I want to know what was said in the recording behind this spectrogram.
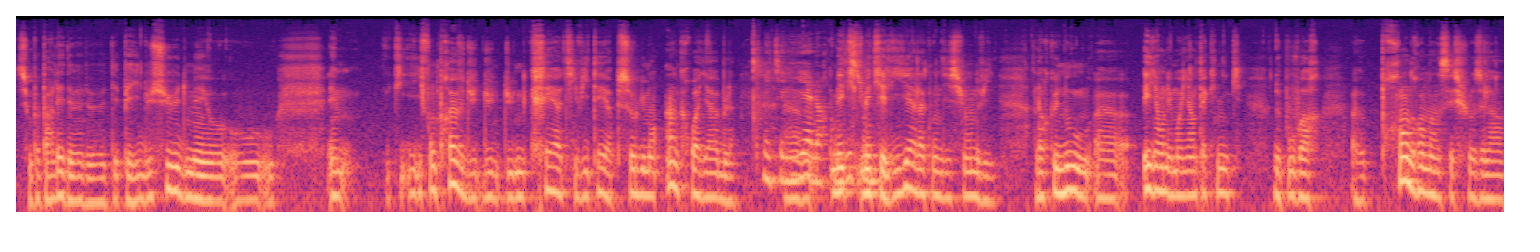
si on peut parler des pays du Sud, mais où, ils font preuve d'une créativité absolument incroyable. Mais qui est liée à euh, leur condition. Mais, qui est liée à la condition de vie. Alors que nous, euh, ayant les moyens techniques de pouvoir euh, prendre en main ces choses-là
